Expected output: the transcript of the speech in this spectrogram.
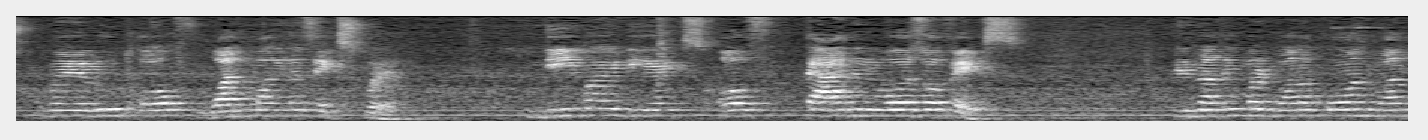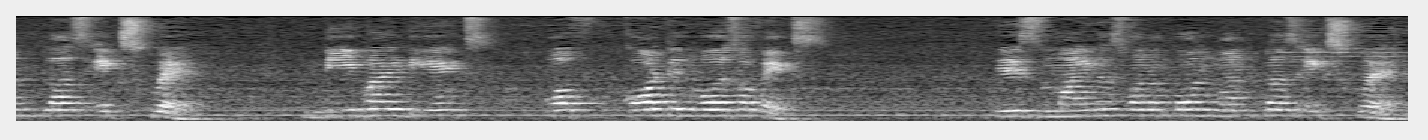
square root of 1 minus x square. d by dx of tan inverse of x is nothing but 1 upon 1 plus x square. d by dx of cot inverse of x is minus 1 upon 1 plus x square.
